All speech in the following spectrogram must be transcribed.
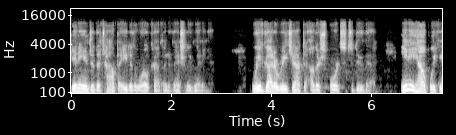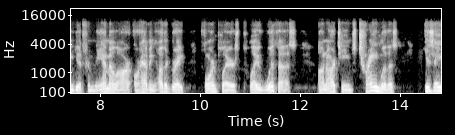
getting into the top eight of the World Cup and eventually winning it. We've got to reach out to other sports to do that. Any help we can get from the MLR or having other great foreign players play with us on our teams, train with us, is a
